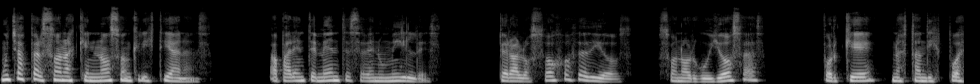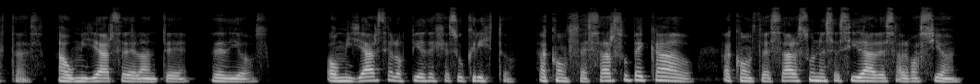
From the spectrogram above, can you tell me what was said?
Muchas personas que no son cristianas aparentemente se ven humildes, pero a los ojos de Dios son orgullosas porque no están dispuestas a humillarse delante de Dios, a humillarse a los pies de Jesucristo, a confesar su pecado, a confesar su necesidad de salvación.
